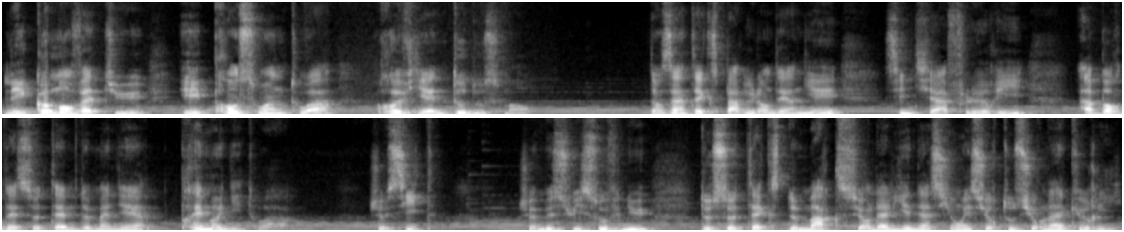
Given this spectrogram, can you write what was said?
Les comment vas-tu et prends soin de toi reviennent tout doucement. Dans un texte paru l'an dernier, Cynthia Fleury abordait ce thème de manière prémonitoire. Je cite Je me suis souvenu de ce texte de Marx sur l'aliénation et surtout sur l'incurie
